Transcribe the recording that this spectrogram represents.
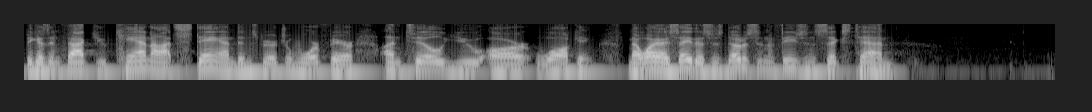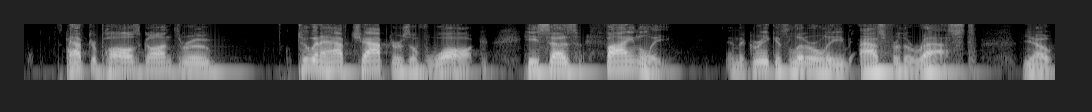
because, in fact, you cannot stand in spiritual warfare until you are walking. Now, why I say this is notice in Ephesians 6:10, after Paul's gone through two and a half chapters of walk, he says, finally. In the Greek, it's literally as for the rest you know,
